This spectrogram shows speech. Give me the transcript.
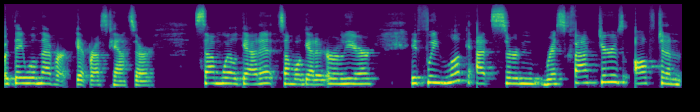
but they will never get breast cancer. Some will get it, some will get it earlier. If we look at certain risk factors, often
